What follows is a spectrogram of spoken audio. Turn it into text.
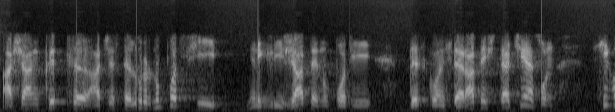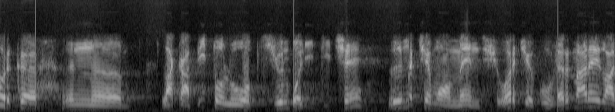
Așa încât aceste lucruri nu pot fi neglijate, nu pot fi desconsiderate și de aceea spun, Sigur că în, la capitolul opțiuni politice, în orice moment și orice guvern are la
